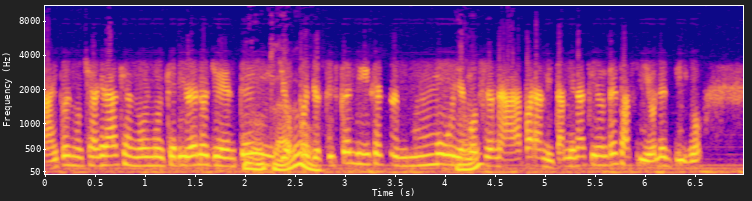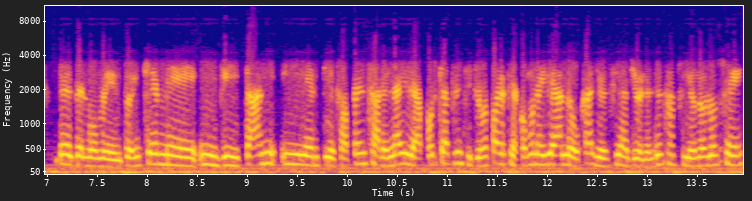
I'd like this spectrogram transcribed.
Ay, pues muchas gracias, muy, muy querido el oyente. No, y claro. yo, pues yo estoy feliz, estoy muy No. emocionada. Para mí también ha sido un desafío, les digo, desde el momento en que me invitan y empiezo a pensar en la idea, porque al principio me parecía como una idea loca. Yo decía, yo en el desafío no lo sé,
